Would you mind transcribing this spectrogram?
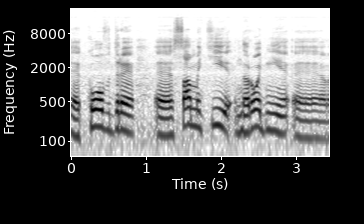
е, ковдри, е, саме ті народні е, е,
